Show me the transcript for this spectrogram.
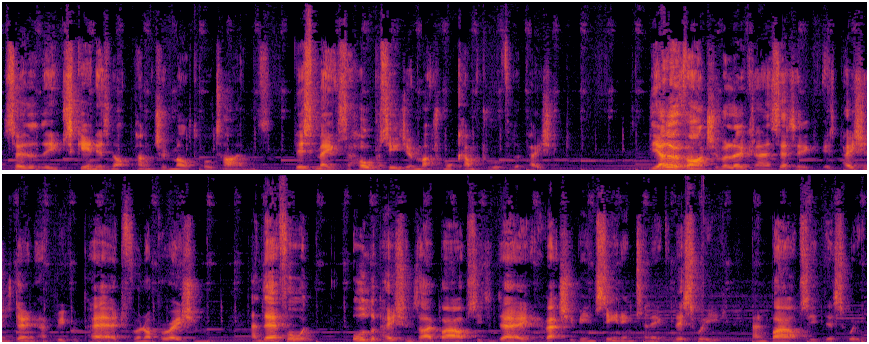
so that the skin is not punctured multiple times. This makes the whole procedure much more comfortable for the patient. The other advantage of a local anaesthetic is patients don't have to be prepared for an operation and therefore all the patients I biopsy today have actually been seen in clinic this week and biopsied this week.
